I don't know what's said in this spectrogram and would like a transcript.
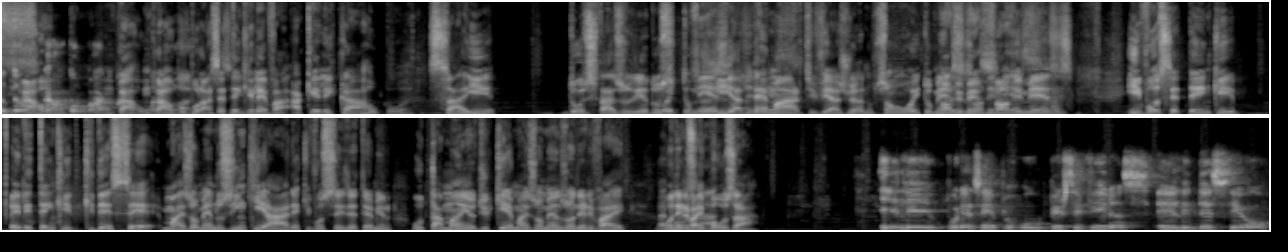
Então, um carro compacto. Um carro, um carro popular. Você tem que levar aquele carro, sair dos Estados Unidos, Oito meses, ir nove até meses. Marte viajando, são oito Nove meses, meses. nove Nove meses. E você tem que ele tem que, que descer mais ou menos em que área que vocês determinam? O tamanho de que, mais ou menos, onde ele vai, Vai onde ele vai pousar. Ele, por exemplo, o Perseverance, ele desceu.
